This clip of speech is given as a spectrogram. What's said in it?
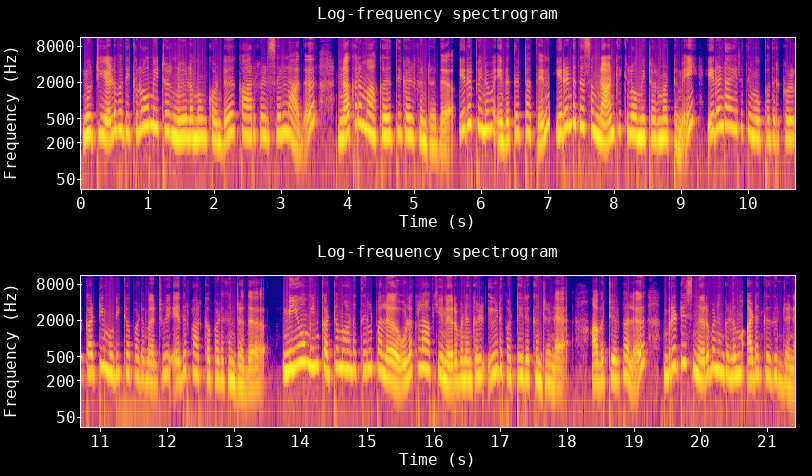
நூற்றி எழுபது கிலோமீட்டர் நீளமும் கொண்டு கார்கள் செல்லாத நகரமாக திகழ்கின்றது. இருப்பினும் இந்த திட்டத்தின் இரண்டு தசம் நான்கு கிலோமீட்டர் மட்டுமே இரண்டாயிரத்தி முப்பதற்குள் கட்டி முடிக்கப்படும் என்று எதிர்பார்க்கப்படுகின்றது. நியோமின் கட்டுமானத்தில் பல உலகளாவிய நிறுவனங்கள் ஈடுபட்டிருக்கின்றன. அவற்றில் பல பிரிட்டிஷ் நிறுவனங்களும் அடங்குகின்றன.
